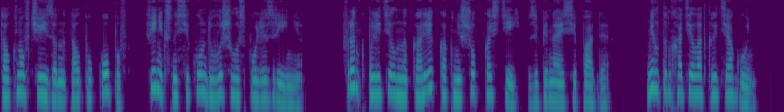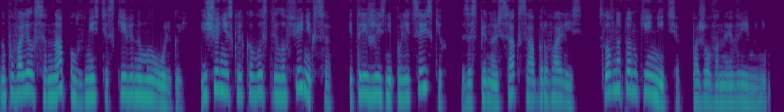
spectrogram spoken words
Толкнув Чейза на толпу копов, Феникс на секунду вышел из поля зрения. Фрэнк полетел на коллег, как мешок костей, запинаясь и падая. Милтон хотел открыть огонь, но повалился на пол вместе с Кевином и Ольгой. Еще несколько выстрелов Феникса и три жизни полицейских за спиной Сакса оборвались, словно тонкие нити, пожеванные временем.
